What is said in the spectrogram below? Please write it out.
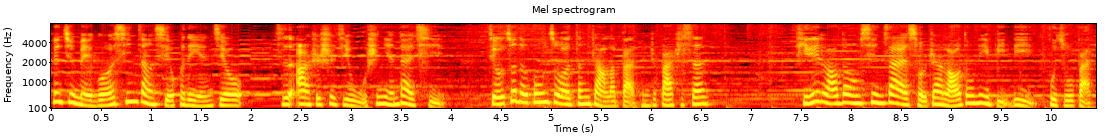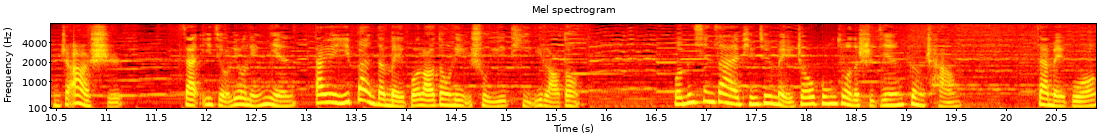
根据美国心脏协会的研究，自二十世纪五十年代起，久坐的工作增长了百分之八十三，体力劳动现在所占劳动力比例不足百分之二十。在一九六零年，大约一半的美国劳动力属于体力劳动。我们现在平均每周工作的时间更长，在美国。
